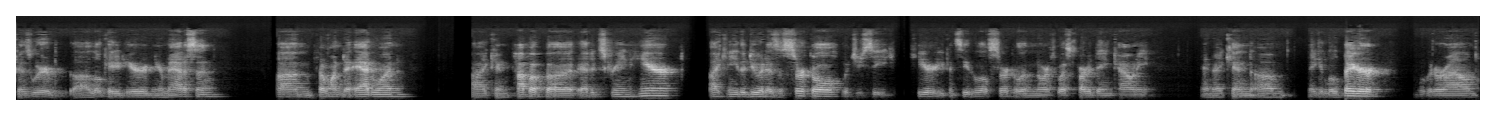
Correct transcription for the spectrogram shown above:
because we're uh, located here near Madison. Um, if I wanted to add one, I can pop up a edit screen here. I can either do it as a circle, which you see here. You can see the little circle in the northwest part of Dane County. And I can um, make it a little bigger, move it around.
